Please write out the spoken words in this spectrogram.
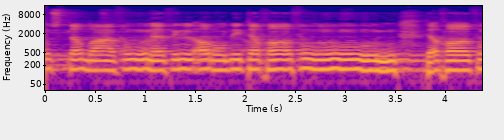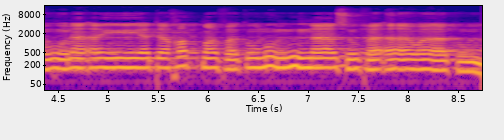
مستضعفون في الأرض تخافون تخافون أن يتخطفكم الناس فآواكم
